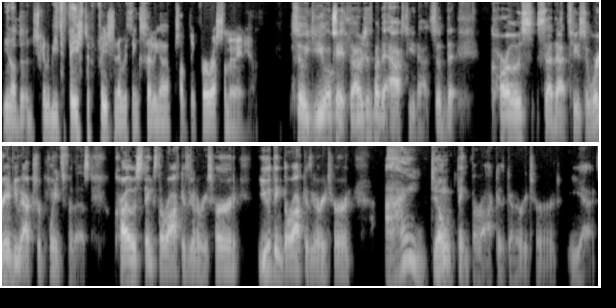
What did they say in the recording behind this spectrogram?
you know, they're just gonna be face to face and everything, setting up something for WrestleMania. So you okay? So I was just about to ask you that. So that Carlos said that too. So we're gonna do extra points for this. Carlos thinks The Rock is gonna return. You think The Rock is gonna return. I don't think The Rock is gonna return yet.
